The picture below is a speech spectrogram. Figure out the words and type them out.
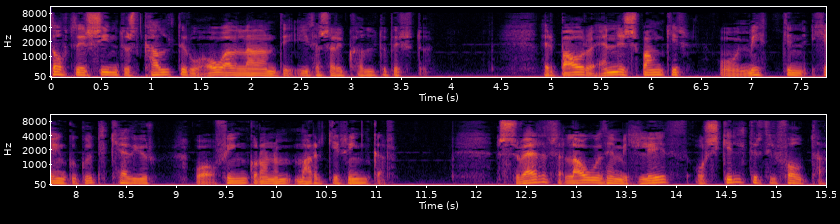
þótt þeir síndust kaldir og óaðlaðandi í þessari köldu byrtu. Þeir báru ennisspangir og um mittin hengu gullkeðjur og á fingrónum margi ringar. Sverð lágu þeim í hlið og skildir til fóta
